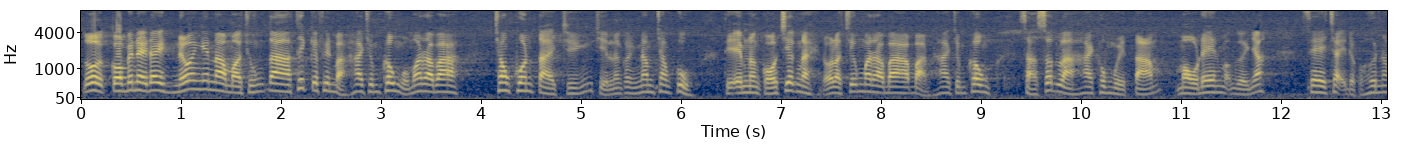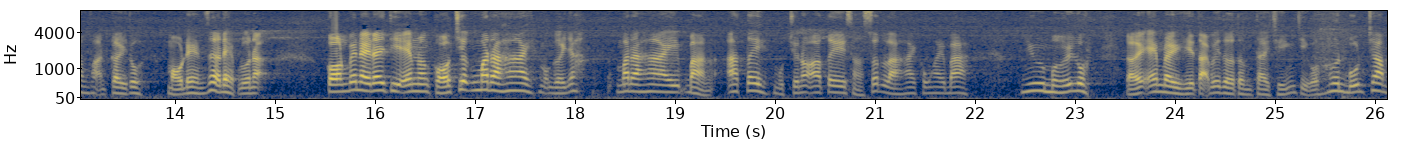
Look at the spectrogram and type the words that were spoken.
rồi, còn bên này đây, nếu anh em nào mà chúng ta thích cái phiên bản 2.0 của Mazda 3 trong khuôn tài chính chỉ lên quanh 500 củ, thì em đang có chiếc này, đó là chiếc Mazda 3 bản 2.0 sản xuất là 2018 màu đen mọi người nhé xe chạy được hơn 5 vạn cây thôi, màu đen rất là đẹp luôn ạ. Còn bên này đây thì em đang có chiếc Mazda 2 mọi người nhé Mazda 2 bản AT một chiếc nó AT sản xuất là 2023 như mới luôn. Đấy, em này thì tại bây giờ tầm tài chính chỉ có hơn 400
